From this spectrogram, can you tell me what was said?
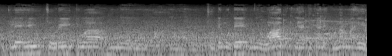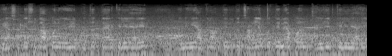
कुठलेही चोरी किंवा छोटे मोठे वाद या ठिकाणी होणार नाहीत. यासाठी सुद्धा आपण वेगळी पथक तयार केलेली आहेत आणि ही यात्रा अत्यंत चांगल्या पद्धतीने आपण आयोजित केलेली आहे.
